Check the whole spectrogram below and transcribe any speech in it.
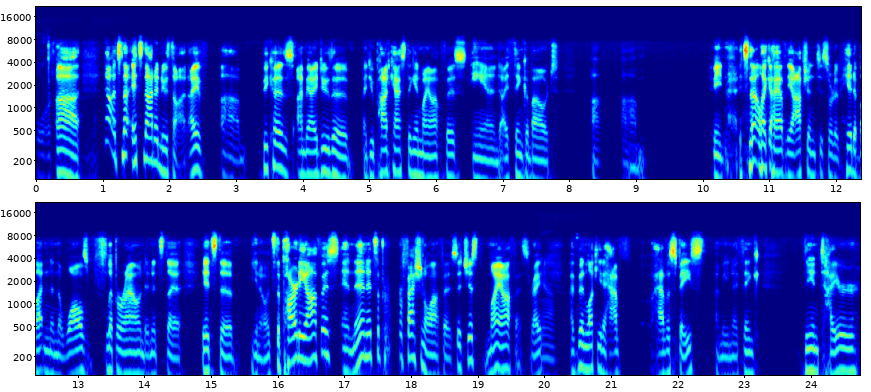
Or uh, no, it's not. It's not a new thought. I've um, because I mean I do the I do podcasting in my office, and I think about uh, um, I mean, it's not like I have the option to sort of hit a button and the walls flip around and it's the it's the you know it's the party office and then it's a professional office. It's just my office, right? Yeah. I've been lucky to have have a space. I mean, I think the entire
